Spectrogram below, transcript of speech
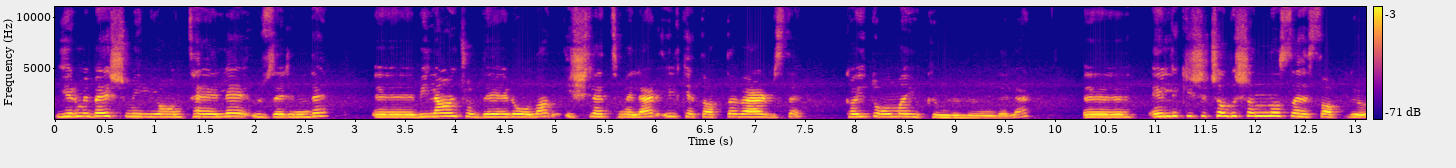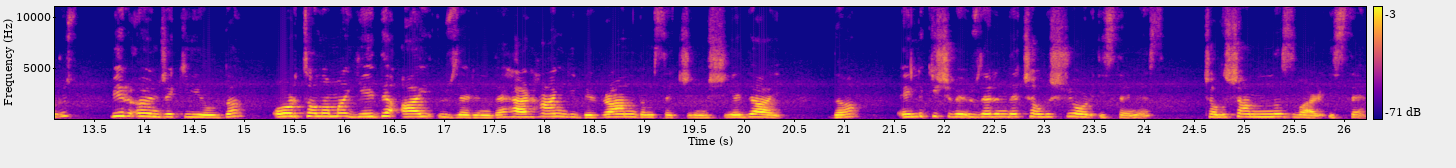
25 milyon TL üzerinde e, bilanço değeri olan işletmeler ilk etapta verbise kayıt olma yükümlülüğündeler. E, 50 kişi çalışanı nasıl hesaplıyoruz? Bir önceki yılda ortalama 7 ay üzerinde herhangi bir random seçilmiş 7 ayda 50 kişi ve üzerinde çalışıyor iseniz, çalışanınız var ise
